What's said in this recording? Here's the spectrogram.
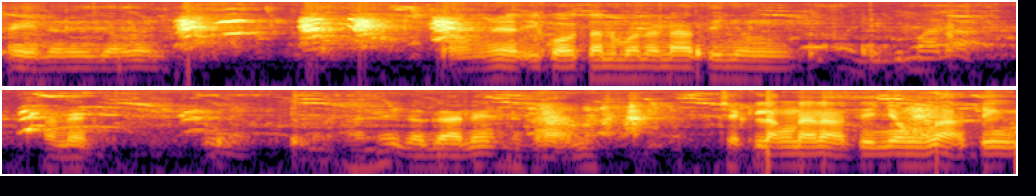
Ayun na rin Joel. So, ngayon, ikutan muna natin yung ano. Ano, gagana. Gagana. Check lang na natin yung ating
